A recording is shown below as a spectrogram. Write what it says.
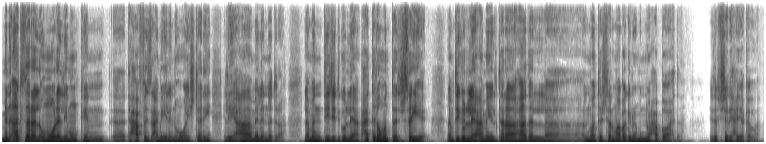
من أكثر الأمور اللي ممكن آه، تحفز عميل إنه هو يشتري اللي هي عامل الندرة. لما تيجي تقول لي حتى لو منتج سيء لما تيجي تقول لي عميل ترى هذا ال- المنتج ترى ما باقي له منه حبة واحدة. إذا بتشتري حياك الله.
